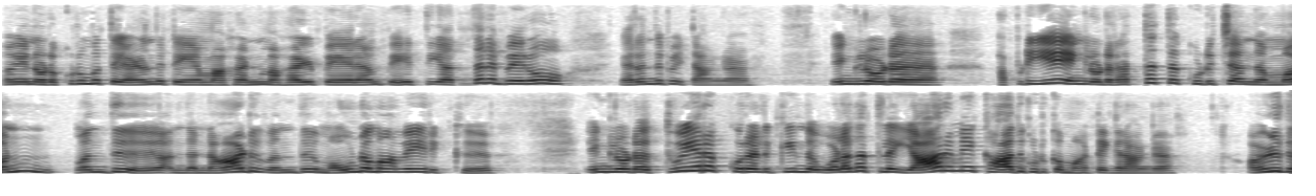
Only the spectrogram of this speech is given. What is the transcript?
என்னோடய குடும்பத்தை இழந்துட்டேன். என் மகன் மகள் பேரன் பேத்தி அத்தனை பேரும் இறந்து போயிட்டாங்க. எங்களோட அப்படியே எங்களோட ரத்தத்தை குடித்த அந்த மண் வந்து அந்த நாடு வந்து மௌனமாகவே இருக்குது எங்களோட துயரக்குரலுக்கு இந்த உலகத்தில் யாருமே காது கொடுக்க மாட்டேங்கிறாங்க. அழுது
